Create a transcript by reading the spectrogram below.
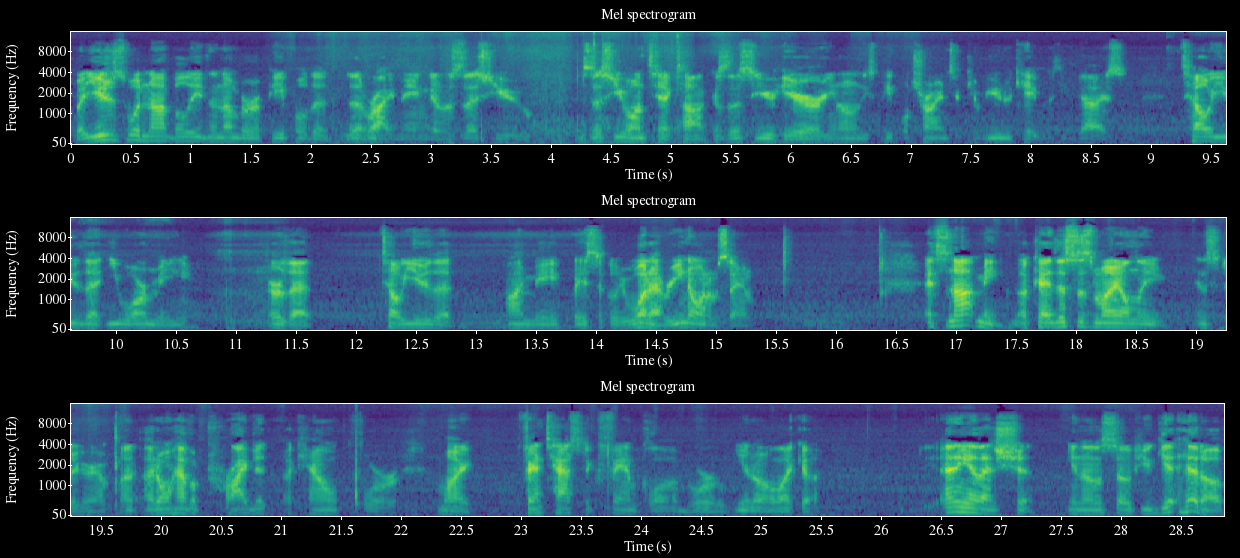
But you just would not believe the number of people that that write me and go, "Is this you? Is this you on TikTok? Is this you here?" You know, and these people trying to communicate with you guys, tell you that you are me, or that tell you that I'm me, basically, whatever. You know what I'm saying? It's not me. Okay, this is my only Instagram. I, I don't have a private account for my fantastic fan club or you know like a any of that shit. You know, so if you get hit up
